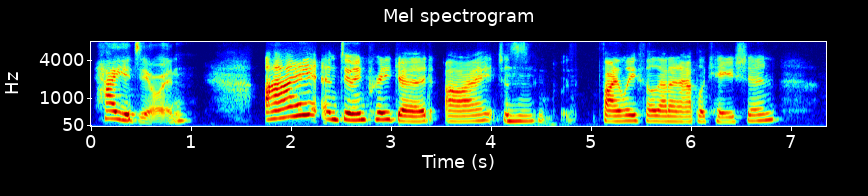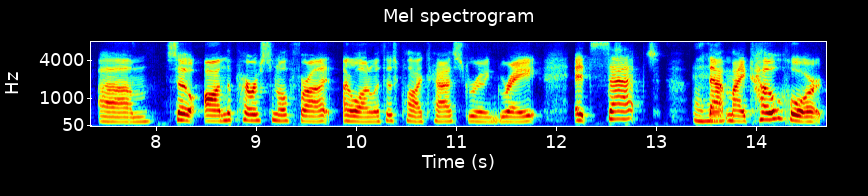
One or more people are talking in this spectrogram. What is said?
how you doing? I am doing pretty good. I just Mm-hmm. finally filled out an application. Um, so on the personal front, along with this podcast, doing great, except that my cohort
